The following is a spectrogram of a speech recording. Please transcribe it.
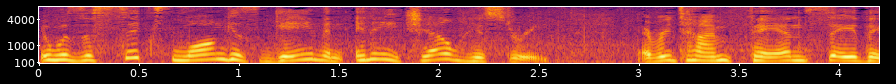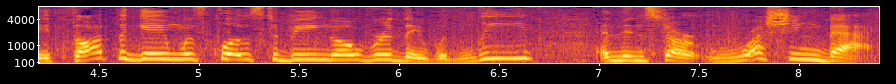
it was the sixth longest game in NHL history. Every time fans say they thought the game was close to being over, they would leave and then start rushing back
